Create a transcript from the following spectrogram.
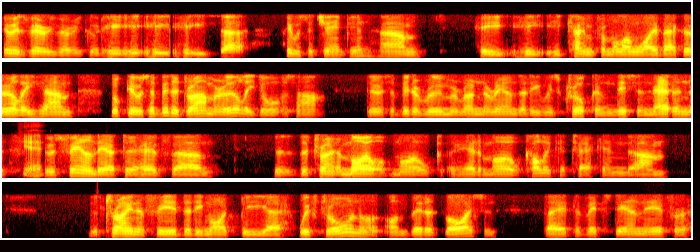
He was very, very good. He he he he's uh, he was a champion. Um, he he he came from a long way back early. Um, look, there was a bit of drama early doors. Um, there was a bit of rumour running around that he was crook and this and that, and Yeah. it was found out to have um, the the train a mild mild he had a mild colic attack, and um, the trainer feared that he might be uh, withdrawn on, on vet advice, and they had the vets down there for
